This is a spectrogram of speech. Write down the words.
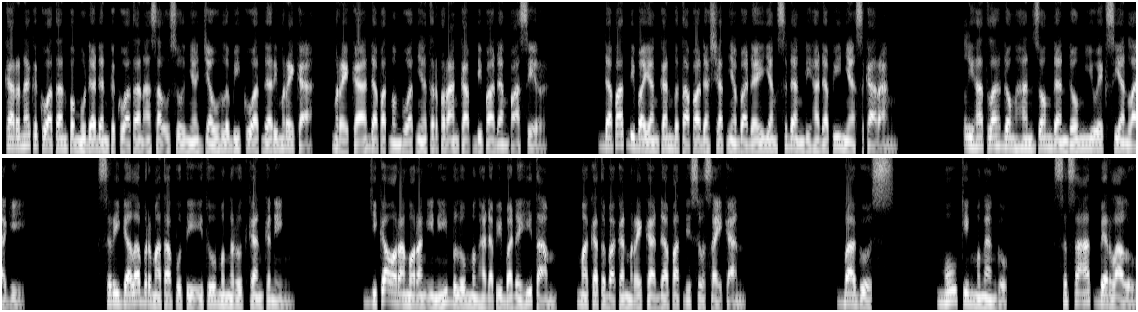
Karena kekuatan pemuda dan kekuatan asal-usulnya jauh lebih kuat dari mereka, mereka dapat membuatnya terperangkap di padang pasir. Dapat dibayangkan betapa dahsyatnya badai yang sedang dihadapinya sekarang. Lihatlah Dong Hanzong dan Dong Yuexian lagi. Serigala bermata putih itu mengerutkan kening. Jika orang-orang ini belum menghadapi badai hitam, maka tebakan mereka dapat diselesaikan. Bagus. Mu King mengangguk. Sesaat berlalu.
